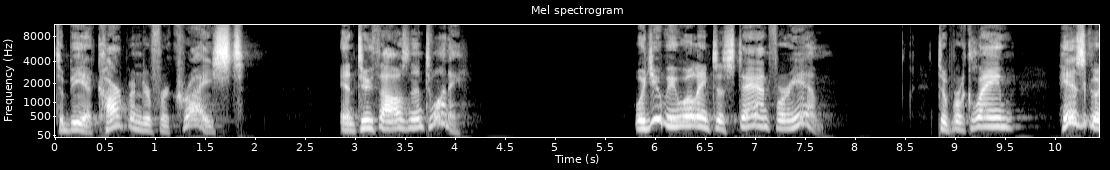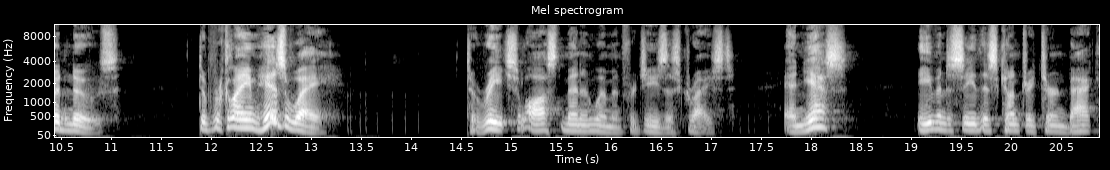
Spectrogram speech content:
to be a carpenter for Christ in 2020? Would you be willing to stand for Him, to proclaim His good news, to proclaim His way, to reach lost men and women for Jesus Christ? And yes, even to see this country turn back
